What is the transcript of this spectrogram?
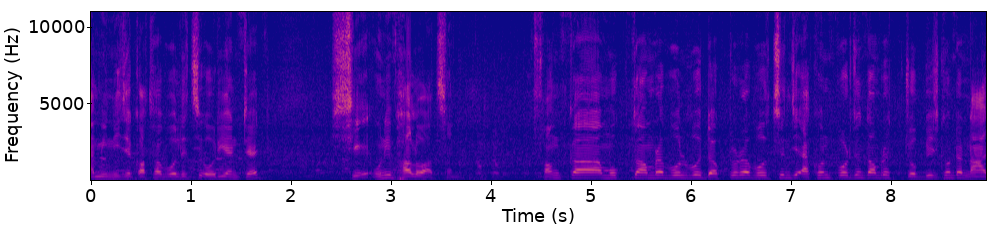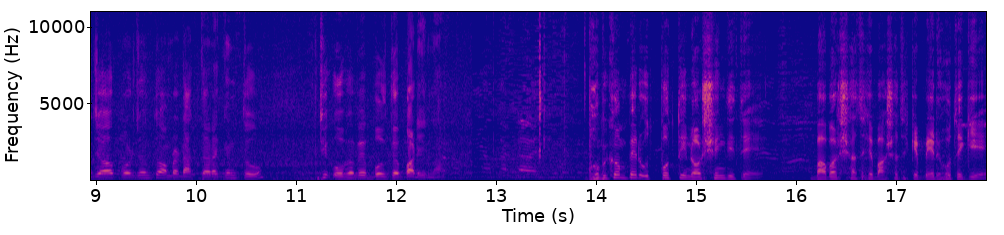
আমি নিজে কথা বলেছি ওরিয়েন্টেড সে উনি ভালো আছেন। শঙ্কা মুক্ত আমরা বলব, ডক্টররা বলছেন যে এখন পর্যন্ত আমরা চব্বিশ ঘণ্টা না যাওয়া পর্যন্ত আমরা ডাক্তাররা কিন্তু ঠিক ওভাবে বলতে পারি না। ভূমিকম্পের উৎপত্তি নরসিংদীতে বাবার সাথে বাসা থেকে বের হতে গিয়ে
